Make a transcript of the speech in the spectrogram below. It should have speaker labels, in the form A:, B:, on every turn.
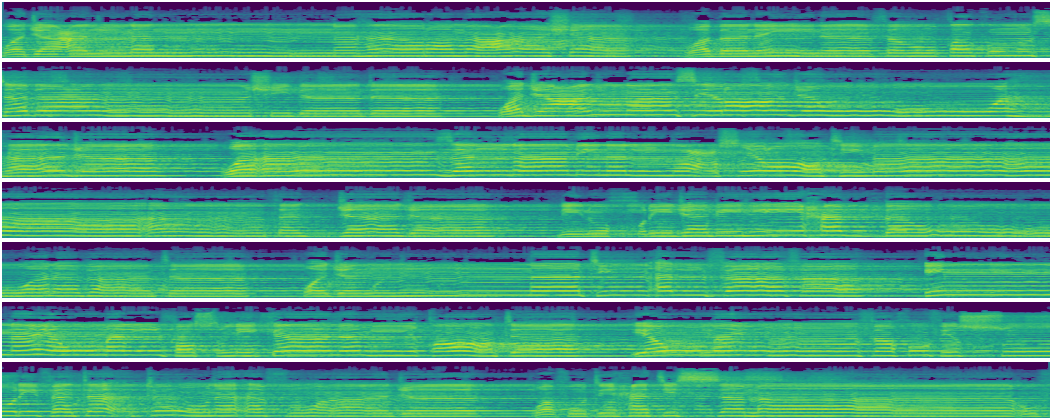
A: وجعلنا النهار معاشا وبنينا فوقكم سبعا شدادا وجعلنا سراجا وهاجا وأنزلنا من المعصرات ماء ثجاجا لنخرج به حبا ونباتا وجنات ألفافا إن يوم الفصل كان ميقاتا يوم ينفخ في الصور فتأتون أفواجا وفتحت السماء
